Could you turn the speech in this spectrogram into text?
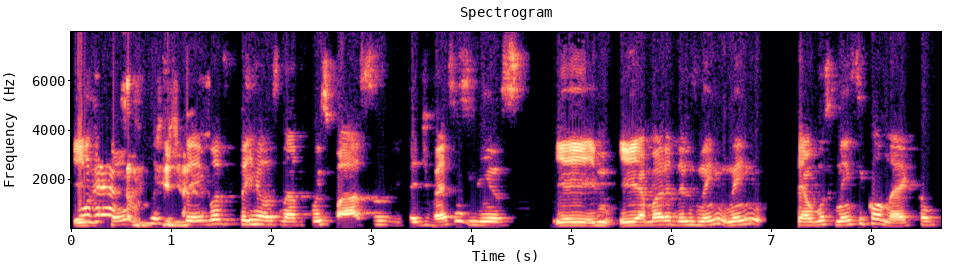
E Porra, é todos esses temas têm relacionado com o espaço e tem diversas linhas. E, e a maioria deles nem, nem. Tem alguns que nem se conectam.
